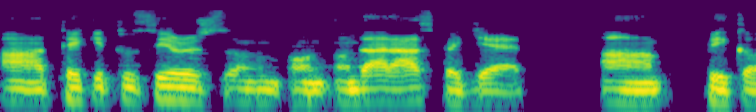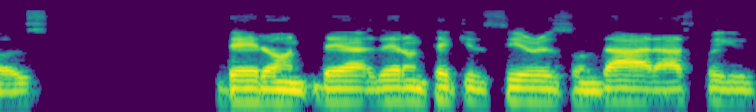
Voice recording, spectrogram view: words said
uh take it too serious on on, on that aspect yet um, because they don't they are, they don't take it serious on that aspect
